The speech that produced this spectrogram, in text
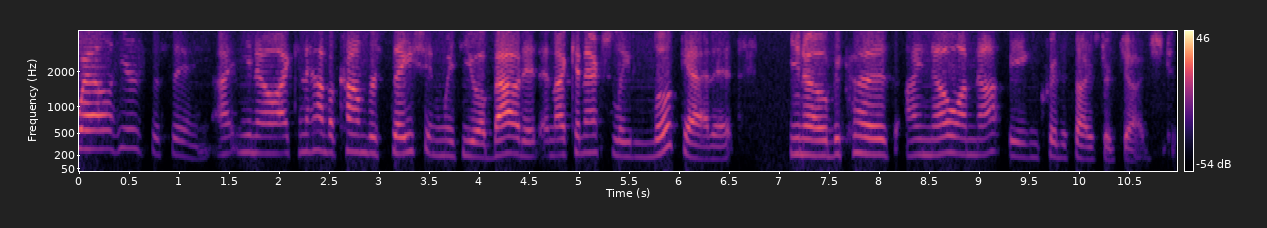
Well, here's the thing. I you know, I can have a conversation with you about it and I can actually look at it you know, because I know I'm not being criticized or judged.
